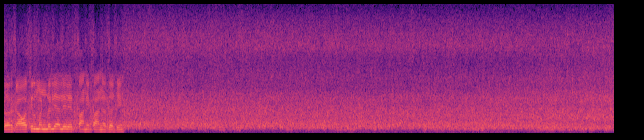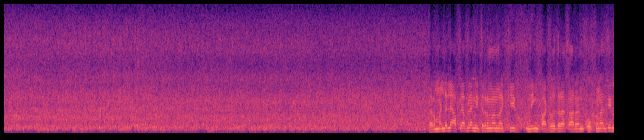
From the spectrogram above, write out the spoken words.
तर गावातील मंडळी आलेली आहेत पाणी पाहण्यासाठी. तर मंडळी आपल्या आपल्या मित्रांना नक्कीच लिंक पाठवत राहा कारण कोकणातील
